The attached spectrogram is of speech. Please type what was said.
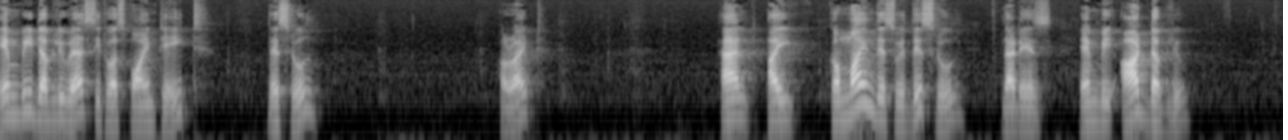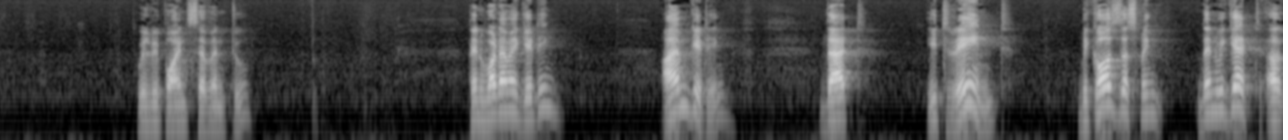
MBWS it was 0.8 this rule all right and I combine this with this rule that is MBRW will be 0.72. Then what am I getting? I am getting that it rained because the spring then we get a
